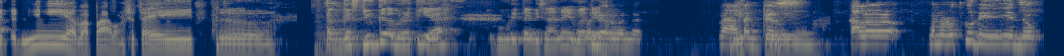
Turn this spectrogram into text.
itu dia bapak maksud saya itu. Tegas juga berarti ya. Pemerintah di sana ya, Mbak ya. bener bener nah gitu. tegas kalau menurutku di induk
